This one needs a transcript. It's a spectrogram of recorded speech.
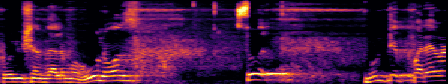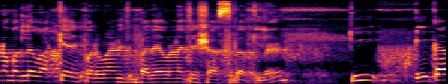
पोल्युशन झालं मग हू नोज सो म्हणून ते पर्यावरणामधलं वाक्य आहे पर्यावरणाच्या पर्यावरणाच्या शास्त्रातलं. की एका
